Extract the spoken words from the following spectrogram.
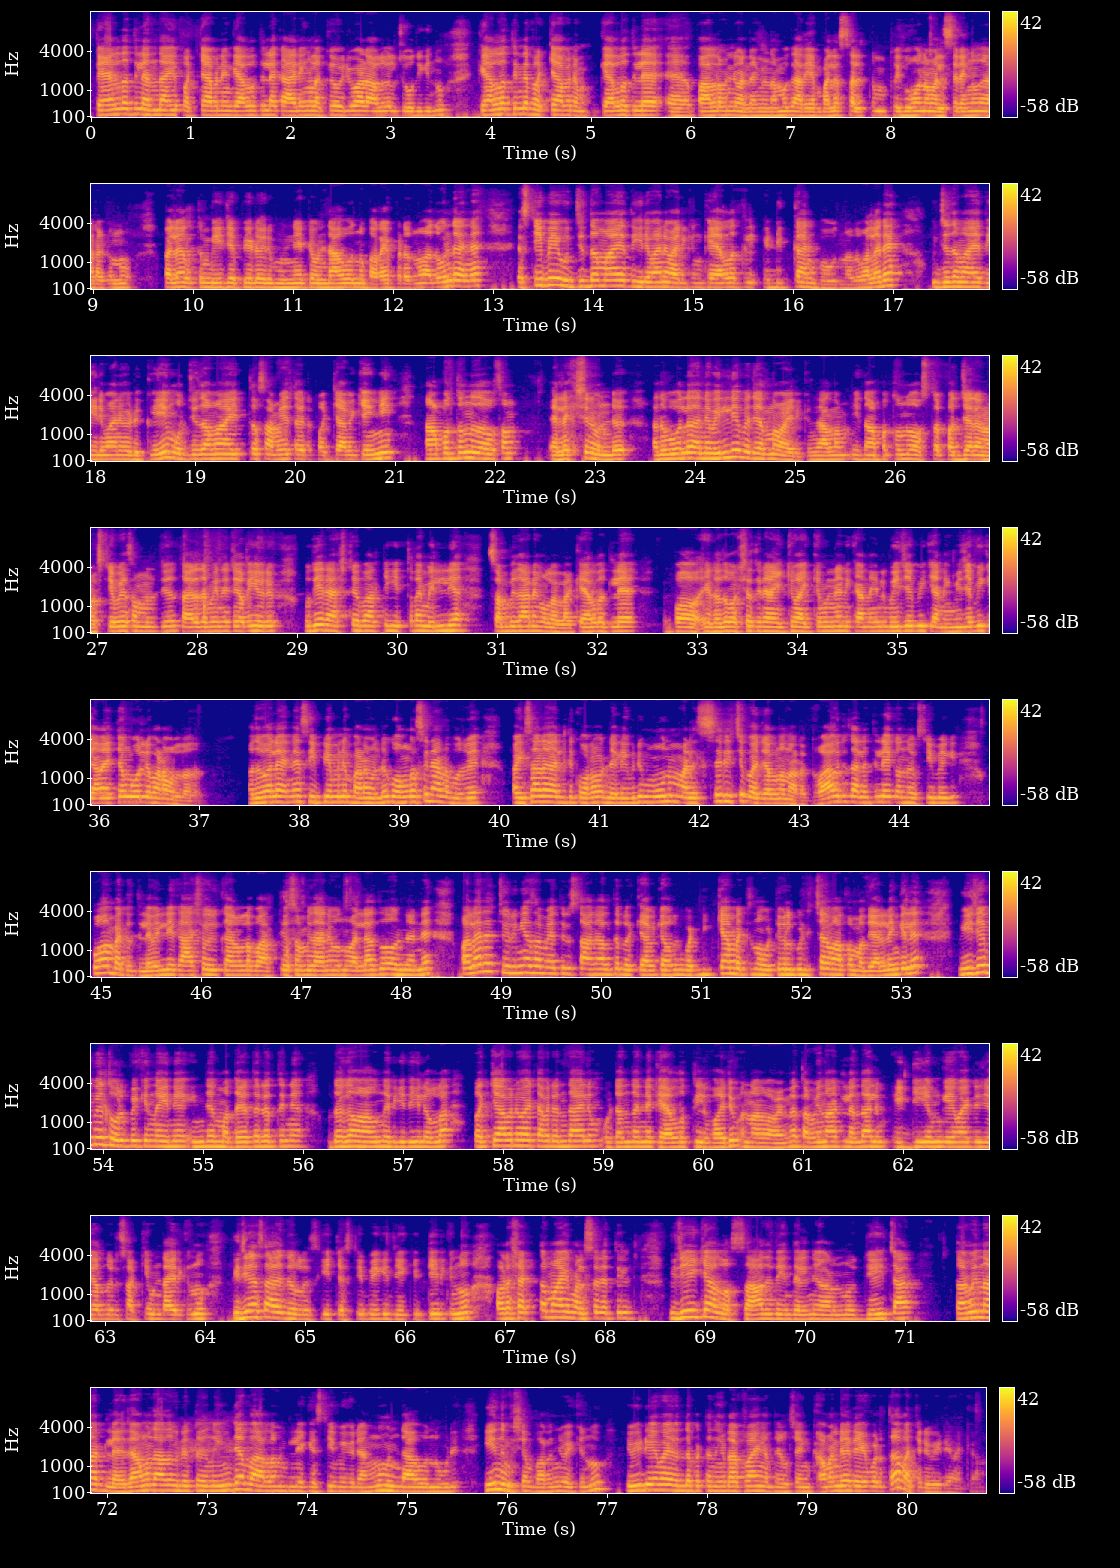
കേരളത്തിൽ എന്തായി പ്രഖ്യാപനം? കേരളത്തിലെ കാര്യങ്ങളൊക്കെ ഒരുപാട് ആളുകൾ ചോദിക്കുന്നു. കേരളത്തിന്റെ പ്രഖ്യാപനം കേരളത്തിലെ പാർലമെന്റ് മണ്ഡലങ്ങൾ നമുക്കറിയാം പല സ്ഥലത്തും ത്രികോണ മത്സരങ്ങൾ നടക്കുന്നു. പലയിടത്തും ബി ജെ പിയുടെ ഒരു മുന്നേറ്റം ഉണ്ടാവുമെന്ന് പറയപ്പെടുന്നു. അതുകൊണ്ട് തന്നെ എസ് ടി പി ഉചിതമായ തീരുമാനമായിരിക്കും കേരളത്തിൽ എടുക്കാൻ പോകുന്നത്. വളരെ ഉചിതമായ തീരുമാനം എടുക്കുകയും ഉചിതമായിട്ട് സമയത്ത് അവർ പ്രഖ്യാപിക്കുകയും ഇനി നാൽപ്പത്തൊന്ന് ദിവസം ഇലക്ഷൻ ഉണ്ട്. അതുപോലെ തന്നെ വലിയ പ്രചരണമായിരിക്കും. കാരണം ഈ നാൽപ്പത്തൊന്ന് ദിവസത്തെ പ്രചരണം എസ് ടി പിയെ സംബന്ധിച്ച് താരതമ്യേന ചെറിയൊരു പുതിയ രാഷ്ട്രീയ പാർട്ടിക്ക് ഇത്രയും വലിയ സംവിധാനങ്ങളുള്ള കേരളത്തിലെ ഇപ്പോൾ ഇടതുപക്ഷത്തിനായിരിക്കും ഐക്യമുന്നണിക്കാണെങ്കിലും ബി ജെ പിക്കാണെങ്കിൽ ബി ജെ പിക്കാണ് ഏറ്റവും കൂടുതൽ പണമുള്ളത്. അതുപോലെ തന്നെ സി പി എമ്മിനും പണമുണ്ട്. കോൺഗ്രസിനാണ് പൊതുവെ പൈസയുടെ കാര്യത്തിൽ കുറവുണ്ടെങ്കിൽ ഇവർ മൂന്നും മത്സരിച്ച് പ്രചരണം നടത്തും. ആ ഒരു തലത്തിലേക്കൊന്നും എസ് ടി പിക്ക് പോകാൻ പറ്റത്തില്ല. വലിയ കാശ് ഒഴുക്കാനുള്ള പാർട്ടി സംവിധാനമൊന്നും അല്ലാത്തതുകൊണ്ട് തന്നെ വളരെ ചുരുങ്ങിയ സമയത്ത് ഒരു സ്ഥാനാർത്ഥി പ്രഖ്യാപിക്കാൻ അവർക്ക് പഠിക്കാൻ പറ്റുന്ന വോട്ടുകൾ പിടിച്ചാൽ മാത്രം മതി. അല്ലെങ്കിൽ ബി ജെ പിയെ തോൽപ്പിക്കുന്നതിന് ഇന്ത്യൻ മതേതരത്തിന് ഉതകമാവുന്ന രീതിയിലുള്ള പ്രഖ്യാപനമായിട്ട് അവരെന്തായാലും ഉടൻ തന്നെ കേരളത്തിൽ വരും എന്നാണ് പറയുന്നത്. തമിഴ്നാട്ടിൽ എന്തായാലും ഡി എം കെയുമായിട്ട് ചേർന്ന ഒരു സഖ്യം ഉണ്ടായിരിക്കുന്നു. വിജയ സാധ്യതയുള്ള സീറ്റ് എസ് ടി പിക്ക് കിട്ടിയിരിക്കുന്നു. അവിടെ ശക്തമായ മത്സരത്തിൽ വിജയിക്കാനുള്ള സാധ്യതയും തെളിഞ്ഞു കാണുന്നു. ജയിച്ചാൽ തമിഴ്നാട്ടിലെ രാമനാഥപുരത്ത് നിന്ന് ഇന്ത്യ പാർലമെന്റിലേക്ക് എസ് ടി പിക്ക് ഒരു അംഗം ഉണ്ടാവുമെന്ന് കൂടി ഈ നിമിഷം പറഞ്ഞു വയ്ക്കുന്നു ഈ വീഡിയോയുമായി ബന്ധപ്പെട്ട നിങ്ങളുടെ അഭിപ്രായങ്ങൾ തീർച്ചയായും കമന്റ് രേഖപ്പെടുത്തുക. മറ്റൊരു വീഡിയോ വയ്ക്കാം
